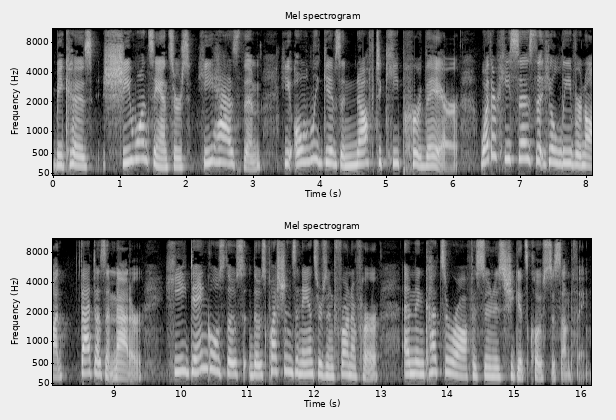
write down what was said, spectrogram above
because she wants answers, he has them. He only gives enough to keep her there. Whether he says that he'll leave or not, that doesn't matter. He dangles those those questions and answers in front of her and then cuts her off as soon as she gets close to something.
